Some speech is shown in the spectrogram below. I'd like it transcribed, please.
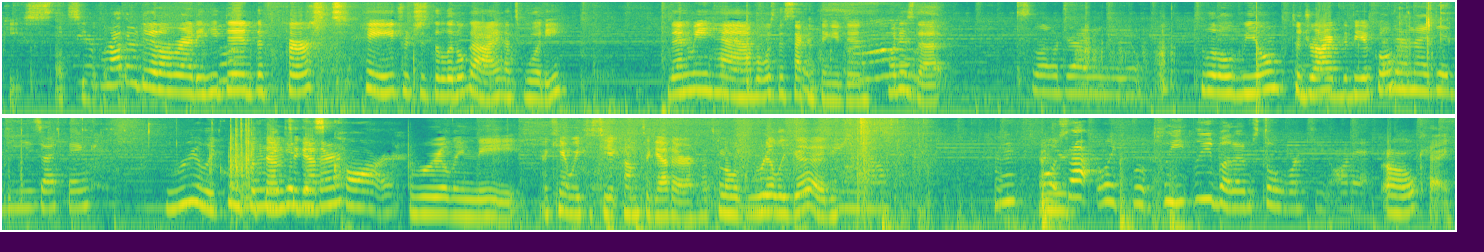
piece. Let's see what brother did already. He oh. did the first page, which is the little guy. That's Woody. Then we have, what was the second thing you did? What is that? Slow driving wheel. The little wheel to drive the vehicle? And then I did these, I think. Really cool. Put And them together. Car. Really neat. I can't wait to see it come together. That's gonna look really good. It's not like completely, but I'm still working on it. Oh, okay.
